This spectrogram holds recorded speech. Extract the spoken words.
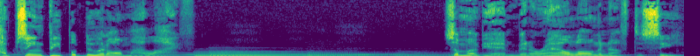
I've seen people do it all my life. Some of you haven't been around long enough to see.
